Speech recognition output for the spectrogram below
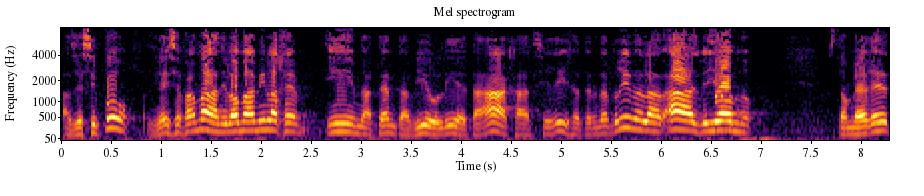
אז זה סיפור. יוסף אמר, אני לא מאמין לכם. אם אתם תביאו לי את האח העשירי שאתם מדברים עליו, אז ויאמנו. זאת אומרת,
